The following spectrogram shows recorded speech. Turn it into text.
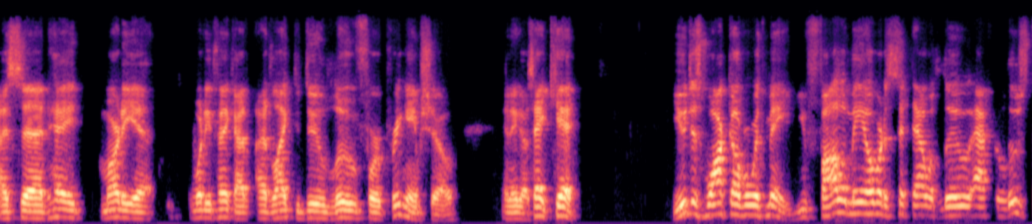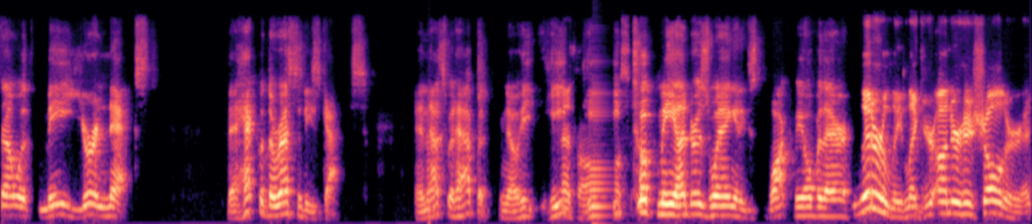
I said, "Hey, Marty, uh, what do you think? I'd, I'd like to do Lou for a pregame show." And he goes, "Hey, kid, you just walk over with me. You follow me over to sit down with Lou. After Lou's done with me, you're next. The heck with the rest of these guys." And that's what happened. You know, he he, awesome. he took me under his wing and he just walked me over there. Literally, like you're under his shoulder.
